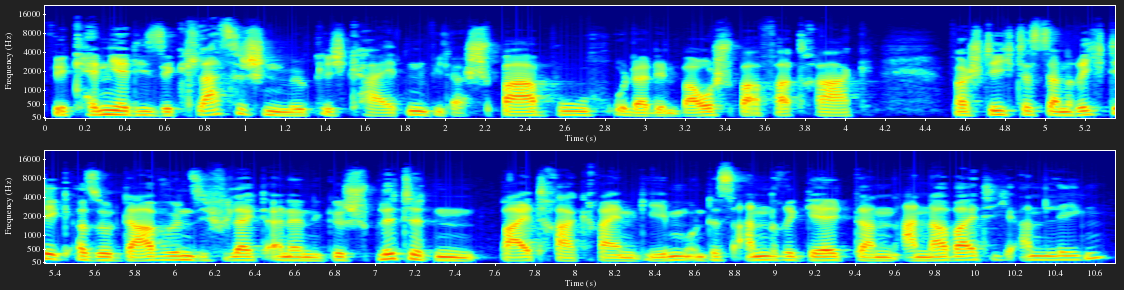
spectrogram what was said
Wir kennen ja diese klassischen Möglichkeiten wie das Sparbuch oder den Bausparvertrag. Verstehe ich das dann richtig? Also da würden Sie vielleicht einen gesplitteten Beitrag reingeben und das andere Geld dann anderweitig anlegen?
